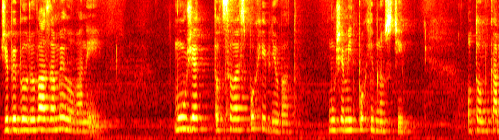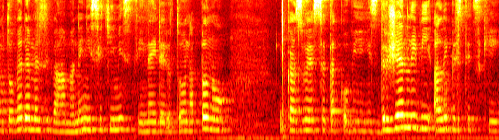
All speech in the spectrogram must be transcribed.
že by byl do vás zamilovaný. Může to celé spochybňovat. Může mít pochybnosti o tom, kam to vede mezi váma. Není si tím jistý, nejde do toho naplno. Ukazuje se takový zdrženlivý, alibistický.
